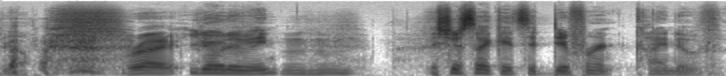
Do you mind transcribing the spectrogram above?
Yeah. Right. You know what I mean? Mm-hmm. It's just like it's a different kind of.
